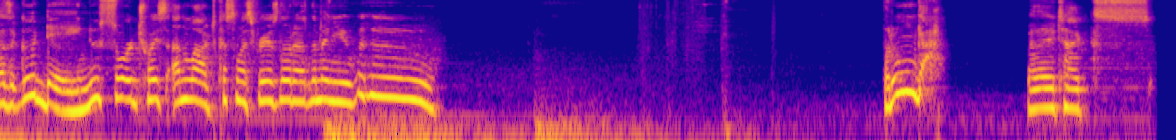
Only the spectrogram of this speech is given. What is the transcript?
Twas a good day. New sword choice unlocked. Customized Freya's loadout in the menu. Woohoo! Thurunga! Melee attacks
